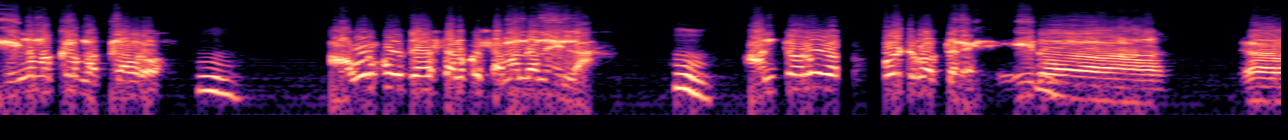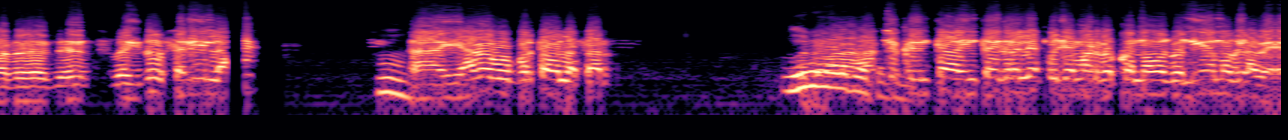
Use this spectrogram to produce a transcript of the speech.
ಹೆಣ್ಣು ಮಕ್ಕಳು ಮಕ್ಕಳವರು. ಹ್ಮ್. ಅವ್ರಿಗೂ ದೇವಸ್ಥಾನಕ್ಕೂ ಸಂಬಂಧನೇ ಇಲ್ಲ. ಹ್ಮ್. ಅಂತವ್ರು ಕೋರ್ಟ್ಗೆ ಹೋಗ್ತಾರೆ. ಇದು ಆ, ಇದು ಸರಿ ಇಲ್ಲ. ಹ್ಮ್. ಆ, ಬರ್ತಾವಲ್ಲ ಸರ್? ನೀವೇ ಹೇಳಬೇಕು ಪೂಜೆ ಮಾಡಬೇಕು ಅನ್ನೋ ಒಂದು ನಿಯಮಗಳವೆ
